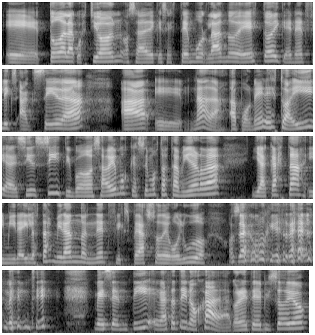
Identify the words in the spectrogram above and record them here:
eh, toda la cuestión, o sea, de que se estén burlando de esto y que Netflix acceda a, eh, nada, a poner esto ahí, a decir, sí, tipo, sabemos que hacemos toda esta mierda y acá está, y mira, y lo estás mirando en Netflix, pedazo de boludo. O sea, como que realmente me sentí bastante enojada con este episodio.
